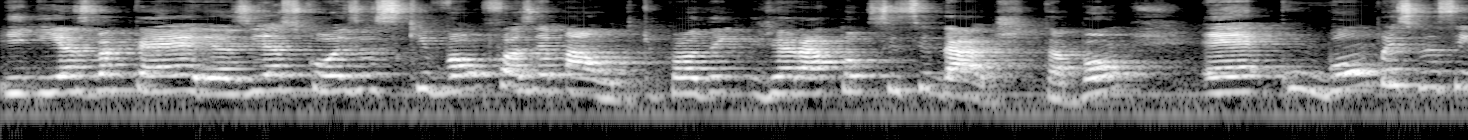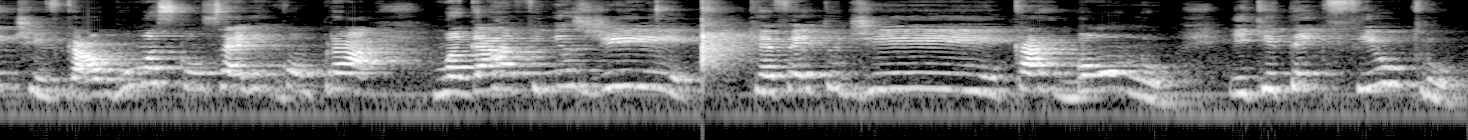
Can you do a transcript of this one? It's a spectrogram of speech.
e, e, as bactérias e as coisas que vão fazer mal, que podem gerar toxicidade, tá bom? É com bom pesquisa científica. Algumas conseguem comprar uma garrafinhas de que é feito de carbono e que tem filtro,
